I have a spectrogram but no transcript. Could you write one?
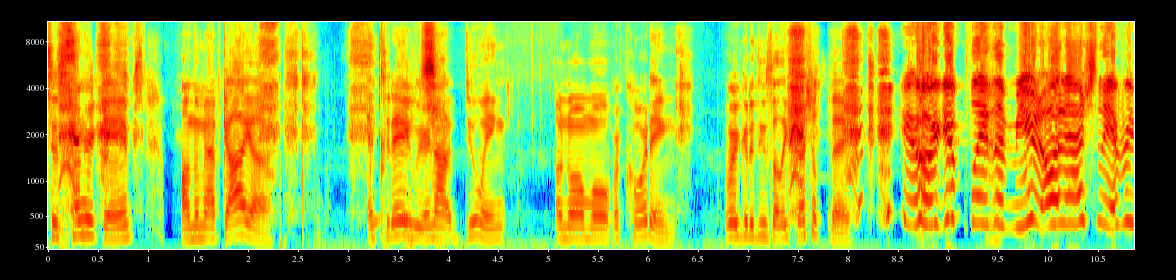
to Hunger Games on the map Gaia. And today we are not doing a normal recording. We're gonna do something special today. We're gonna play the mute on Ashley every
